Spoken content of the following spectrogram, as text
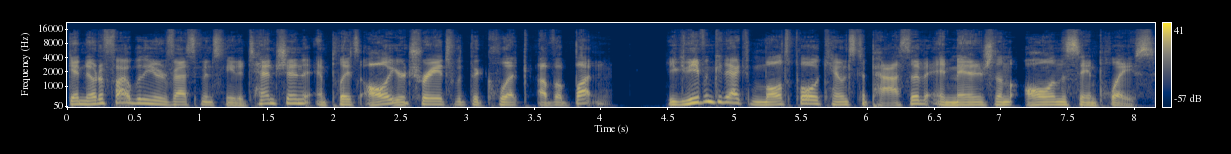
Get notified when your investments need attention and place all your trades with the click of a button. You can even connect multiple accounts to Passive and manage them all in the same place.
